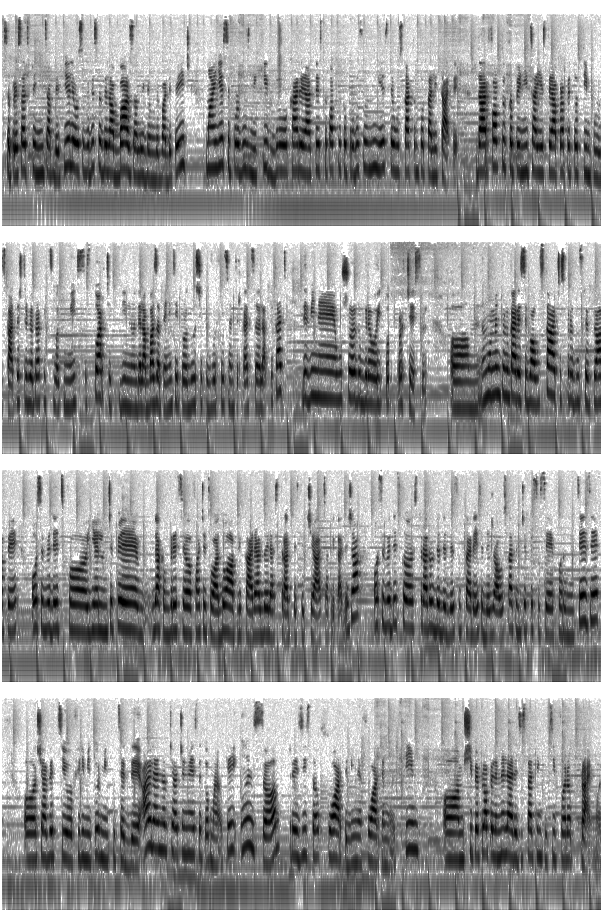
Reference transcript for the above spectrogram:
să presați penița pe piele, o să vedeți că de la baza lui de undeva de pe aici mai iese produs lichid care atestă faptul că produsul nu este uscat în totalitate. Dar faptul că penița este aproape tot timpul uscată și trebuie practic să vă chinuiți să stoarceți din, de la baza peniței produs și cu vârful să încercați să-l aplicați, devine ușor greoi tot procesul. Um, în momentul în care se va usca acest produs pe ploape, o să vedeți că el începe, dacă vreți să faceți o a doua aplicare, al doilea strat peste ce ați aplicat deja, o să vedeți că stratul de dedesubt care este deja uscat începe să se fărâmițeze uh, și aveți uh, firimituri micuțe de eyeliner, ceea ce nu este tocmai ok, însă rezistă foarte bine, foarte mult timp um, și pe ploapele mele a rezistat inclusiv fără primer.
